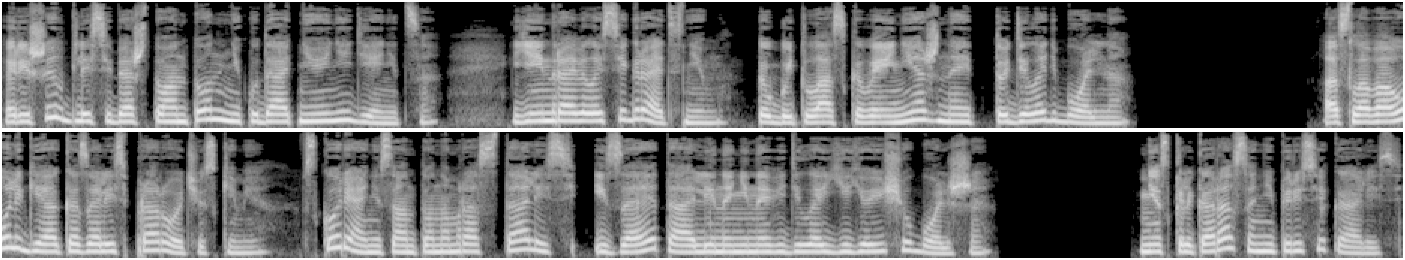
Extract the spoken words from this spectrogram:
решив для себя, что Антон никуда от нее не денется. Ей нравилось играть с ним, то быть ласковой и нежной, то делать больно. А слова Ольги оказались пророческими. Вскоре они с Антоном расстались, и за это Алина ненавидела ее еще больше. Несколько раз они пересекались,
